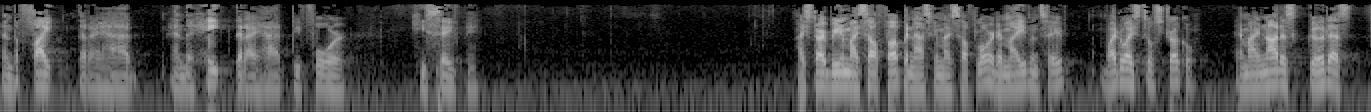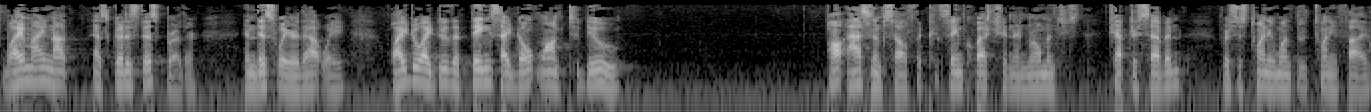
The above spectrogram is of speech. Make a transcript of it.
and the fight that I had and the hate that I had before he saved me. I start beating myself up and asking myself, Lord, am I even saved? Why do I still struggle? Am I not as good as, why am I not as good as this brother in this way or that way? Why do I do the things I don't want to do? Paul asks himself the same question in Romans chapter 7 verses 21 through 25.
